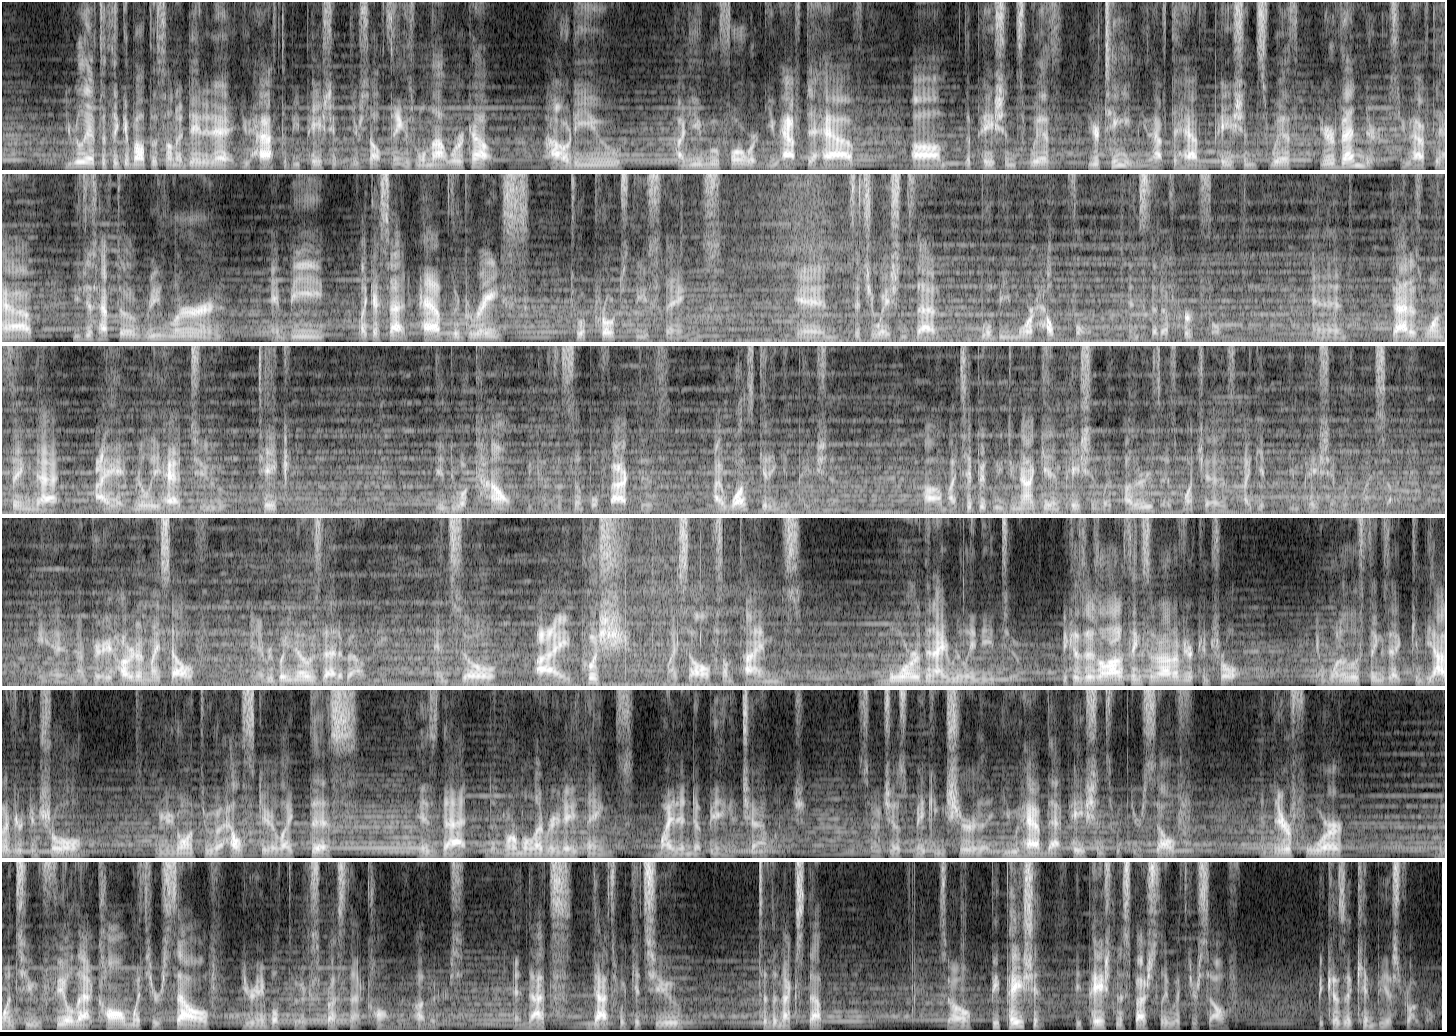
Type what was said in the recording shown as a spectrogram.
you really have to think about this on a day-to-day. -day. You have to be patient with yourself. Things will not work out. How do you, how do you move forward? You have to have um, the patience with your team. You have to have the patience with your vendors. You have to have, you just have to relearn and be, like I said, have the grace to approach these things in situations that will be more helpful instead of hurtful. And that is one thing that I really had to take into account because the simple fact is I was getting impatient. Um, I typically do not get impatient with others as much as I get impatient with myself. And I'm very hard on myself, and everybody knows that about me. And so I push myself sometimes more than I really need to because there's a lot of things that are out of your control. And one of those things that can be out of your control when you're going through a health scare like this is that the normal everyday things might end up being a challenge. So just making sure that you have that patience with yourself and therefore once you feel that calm with yourself, you're able to express that calm with others. And that's, that's what gets you to the next step. So be patient. Be patient especially with yourself because it can be a struggle.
